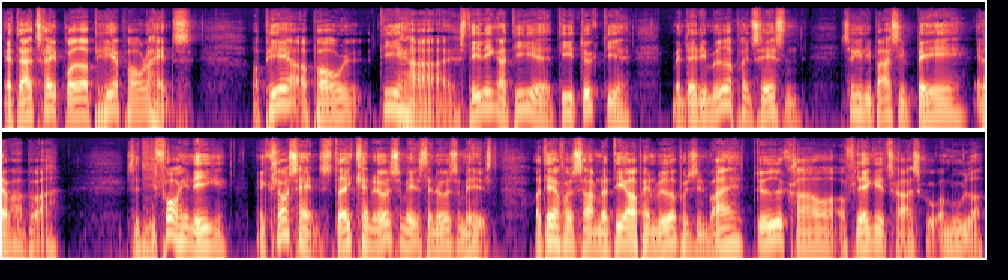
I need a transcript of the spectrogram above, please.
at der er tre brødre, Per, Paul og Hans. Og Per og Paul, de har stillinger, de, øh, de er dygtige, men da de møder prinsessen, så kan de bare sige bage, eller bare bare. Så de får hende ikke. Men Klodshans, der ikke kan noget som helst af noget som helst, og derfor samler det op, han møder på sin vej, døde kraver og flækkede træsko og mudder.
